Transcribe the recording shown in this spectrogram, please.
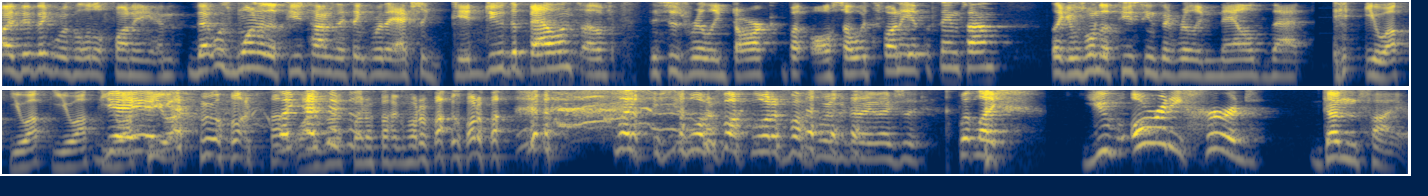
I did think it was a little funny, and that was one of the few times I think where they actually did do the balance of this is really dark, but also it's funny at the same time. Like it was one of the few scenes that really nailed that. you up, you up, you up, you Yeah, up, yeah, you yeah. up. What the fuck, Like, what as if- fuck, what a fuck, what a fuck, what the fuck. Like what a fuck, what a fuck was great actually. But like you've already heard gunfire.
